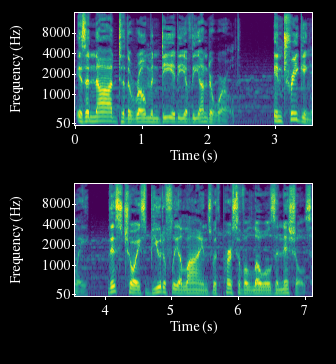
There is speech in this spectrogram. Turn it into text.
is a nod to the Roman deity of the underworld. Intriguingly, this choice beautifully aligns with Percival Lowell's initials,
